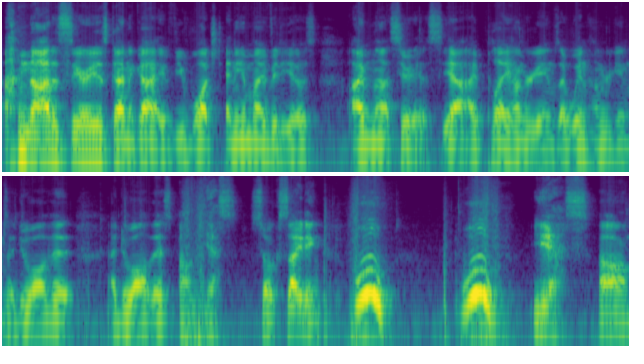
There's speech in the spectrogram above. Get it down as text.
I'm not a serious kind of guy. If you've watched any of my videos, I'm not serious. Yeah, I play Hunger Games, I win Hunger Games, I do all this, I do all this. Oh, yes, so exciting. Woo! Woo! Yes. Oh, I'm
